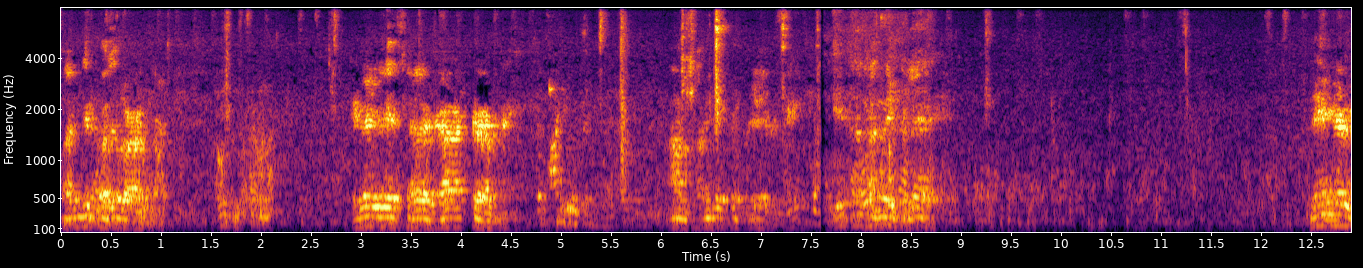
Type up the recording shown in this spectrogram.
சந்திப்பது வழக்கம். இடையிலே சில வியாழக்கிழமை. நாம் சந்திக்க முடியவில்லை நீங்கள்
